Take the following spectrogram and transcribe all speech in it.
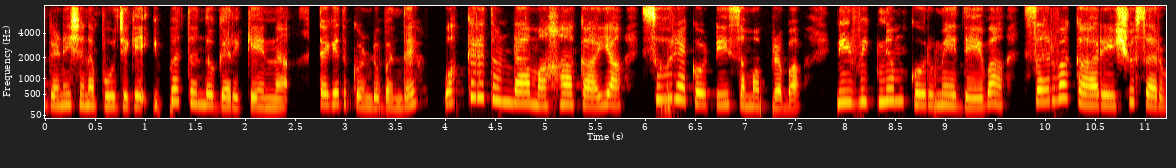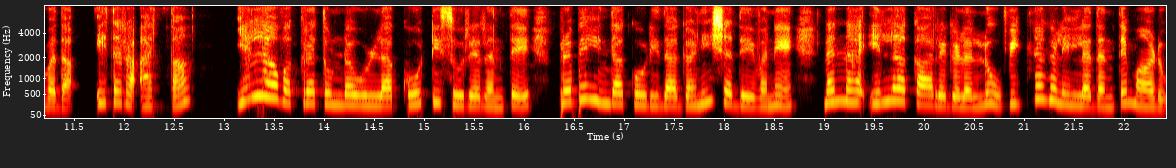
ಗಣೇಶನ ಪೂಜೆಗೆ ಇಪ್ಪತ್ತೊಂದು ಗರಿಕೆಯನ್ನ ತೆಗೆದುಕೊಂಡು ಬಂದೆ. ವಕ್ರತುಂಡ ಮಹಾಕಾಯ ಸೂರ್ಯಕೋಟಿ ಸಮಪ್ರಭ. ನಿರ್ವಿಘ್ನಂ ಕುರುಮೆ ದೇವ ಸರ್ವಕಾರೇಶು ಸರ್ವದ. ಇದರ ಅರ್ಥ, ಎಲ್ಲ ವಕ್ರತುಂಡವುಳ್ಳ ಕೋಟಿ ಸೂರ್ಯರಂತೆ ಪ್ರಭೆಯಿಂದ ಕೂಡಿದ ಗಣೇಶ ದೇವನೇ, ನನ್ನ ಎಲ್ಲ ಕಾರ್ಯಗಳಲ್ಲೂ ವಿಘ್ನಗಳಿಲ್ಲದಂತೆ ಮಾಡು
